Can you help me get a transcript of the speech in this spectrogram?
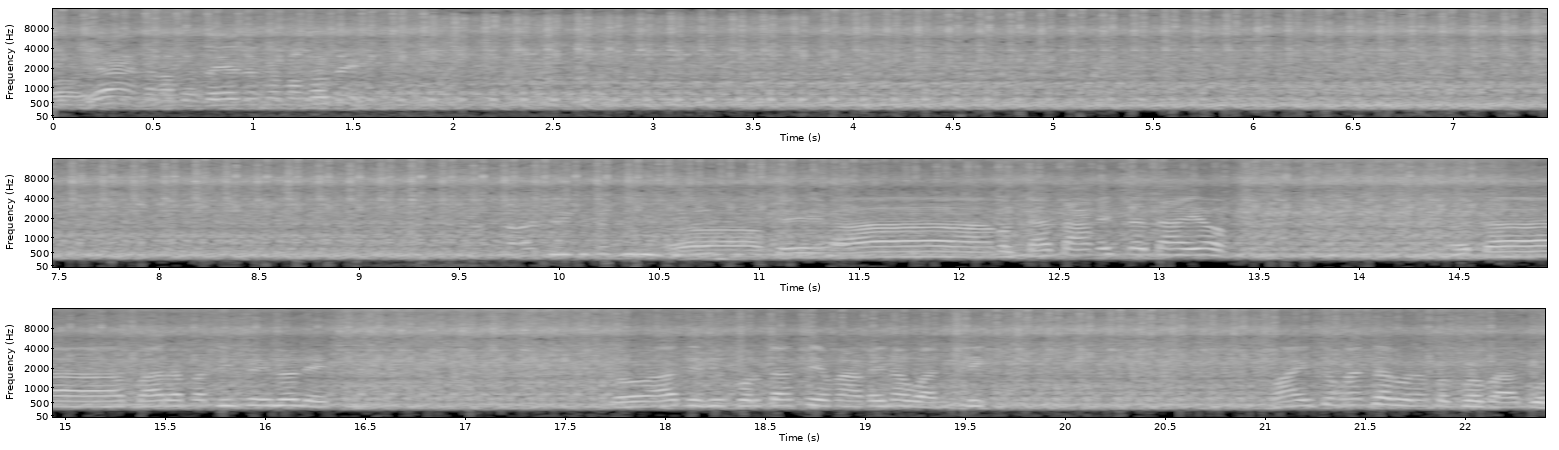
Oh, yan. Nakapataya na naman kami. Okay. Ah, magtatakip na tayo. At ah, para matisil ulit. So, atin importante yung makina, one click. Maayos yung andar, walang magbabago.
